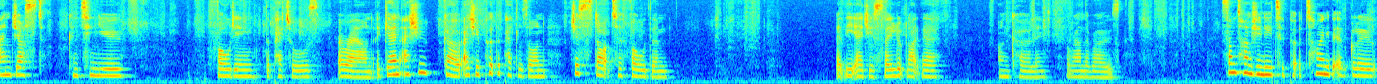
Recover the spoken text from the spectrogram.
and just continue folding the petals around. Again, as you go, as you put the petals on, just start to fold them at the edges so they look like they're uncurling around the rose. Sometimes you need to put a tiny bit of glue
